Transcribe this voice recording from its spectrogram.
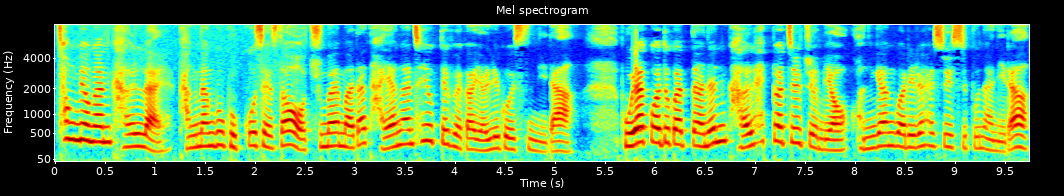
청명한 가을날 강남구 곳곳에서 주말마다 다양한 체육대회가 열리고 있습니다. 보약과도 같다는 가을 햇볕을 쬐며 건강관리를 할 수 있을 뿐 아니라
